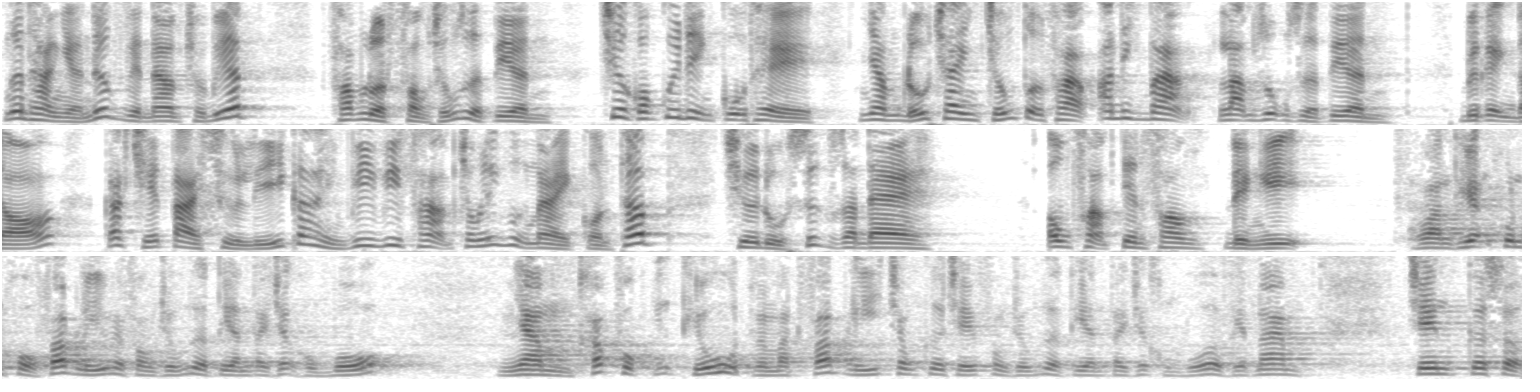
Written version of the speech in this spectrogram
Ngân hàng Nhà nước Việt Nam cho biết, pháp luật phòng chống rửa tiền chưa có quy định cụ thể nhằm đấu tranh chống tội phạm an ninh mạng lạm dụng rửa tiền. Bên cạnh đó, các chế tài xử lý các hành vi vi phạm trong lĩnh vực này còn thấp, chưa đủ sức gian đe. Ông Phạm Tiên Phong đề nghị hoàn thiện khuôn khổ pháp lý về phòng chống rửa tiền tài trợ khủng bố nhằm khắc phục những thiếu hụt về mặt pháp lý trong cơ chế phòng chống rửa tiền tài trợ khủng bố ở Việt Nam trên cơ sở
